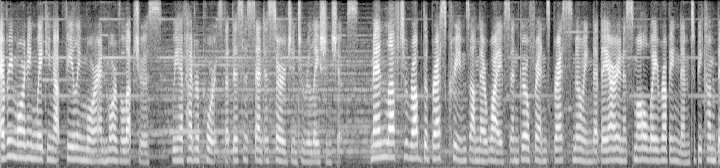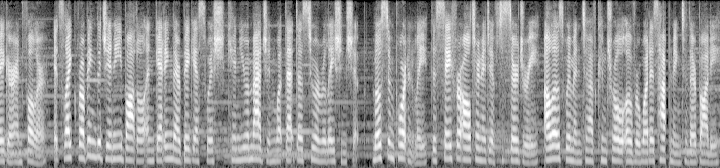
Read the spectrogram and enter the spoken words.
Every morning waking up feeling more and more voluptuous, we have had reports that this has sent a surge into relationships. Men love to rub the breast creams on their wives and girlfriends' breasts knowing that they are in a small way rubbing them to become bigger and fuller. It's like rubbing the genie bottle and getting their biggest wish. Can you imagine what that does to a relationship? Most importantly, this safer alternative to surgery allows women to have control over what is happening to their body.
